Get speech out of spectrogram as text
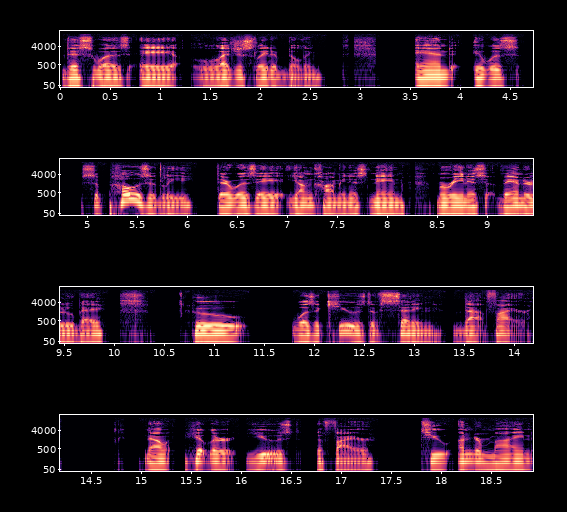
this was a legislative building, and it was supposedly there was a young communist named Marinus van der Lubbe who was accused of setting that fire. Now, Hitler used the fire to undermine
